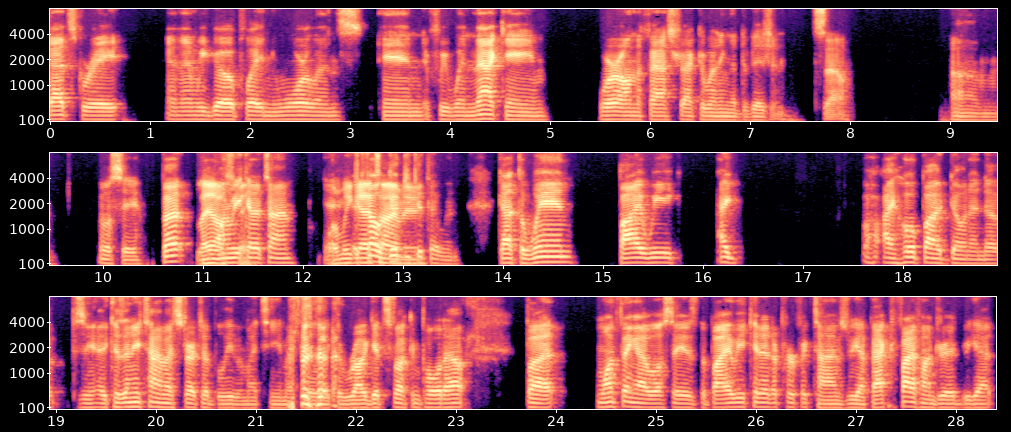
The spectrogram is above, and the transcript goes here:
That's great. And then we go play New Orleans. And if we win that game, we're on the fast track to winning the division. So um we'll see. But Playoff one week thing. at a time. One week it at a felt time, good to get that win. Got the win, bye week. I I hope I don't end up because anytime I start to believe in my team, I feel like the rug gets fucking pulled out. But one thing I will say is the bye week hit at a perfect times. We got back to 500. We got,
